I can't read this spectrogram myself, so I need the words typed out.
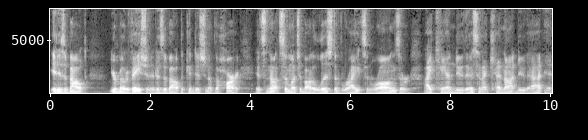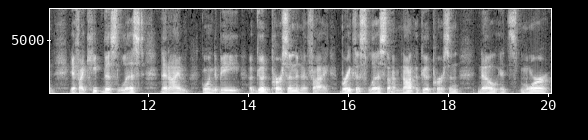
it is about your motivation. It is about the condition of the heart. It's not so much about a list of rights and wrongs or I can do this and I cannot do that. And if I keep this list, then I'm going to be a good person. And if I break this list, then I'm not a good person. No, it's more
